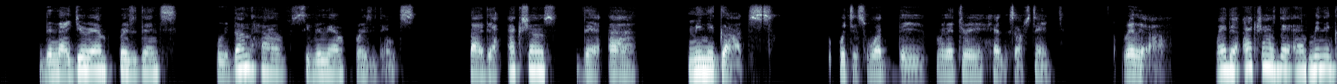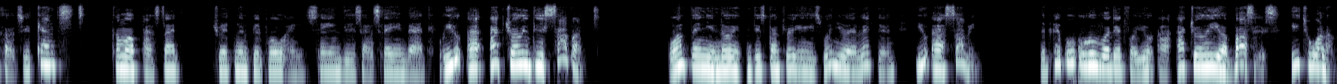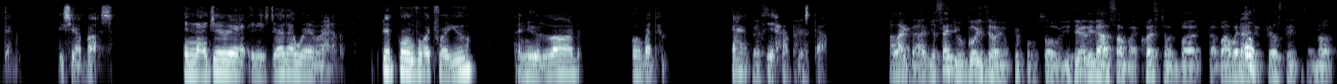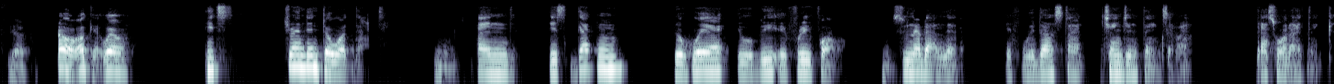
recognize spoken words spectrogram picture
The Nigerian presidents, we don't have civilian presidents. By their actions, they are mini gods, which is what the military heads of state really are. By their actions, they are mini gods. You can't come up and start threatening people and saying this and saying that. You are actually the servant. One thing you know in this country is when you're elected, you are serving. The people who voted for you are actually your bosses. Each one of them is your boss. In Nigeria, it is the other way around. People vote for you and you lord over them. That is how to stop. I like that. You said you go easy on your people, so you didn't really answer my question, but about whether oh. it's a failed state or not. Yeah. Oh, okay. Well, it's trending toward that, mm. and it's gotten to where it will be a free fall mm. sooner than later if we don't start changing things around. That's what I think.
